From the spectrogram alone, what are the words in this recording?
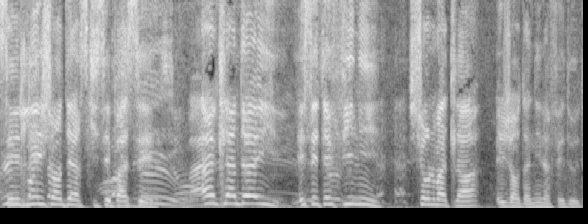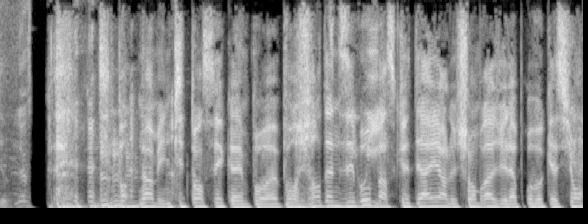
C'est légendaire ce qui s'est oh, passé. Un clin d'œil et c'était fini sur le matelas. Et Jordan, il a fait 2-2. non, mais une petite pensée quand même pour, euh, pour Jordan Zebo, parce que derrière le chambrage et la provocation,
